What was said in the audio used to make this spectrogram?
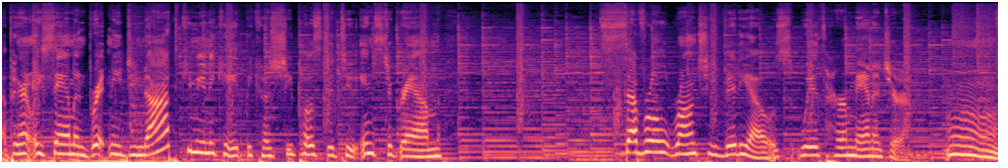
Apparently, Sam and Britney do not communicate because she posted to Instagram several raunchy videos with her manager. Mm.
